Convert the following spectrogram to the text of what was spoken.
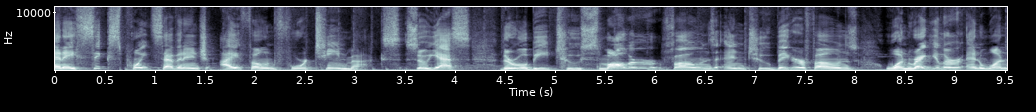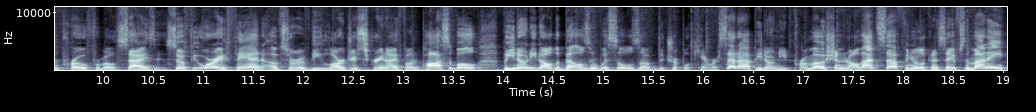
and a 6.7 inch iPhone 14 Max. So yes, there will be two smaller phones and two bigger phones, one regular and one Pro for both sizes. So if you are a fan of sort of the largest screen iPhone possible, but you don't need all the bells and whistles of the triple camera setup, you don't need promotion and all that stuff, and you're looking to save some money,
